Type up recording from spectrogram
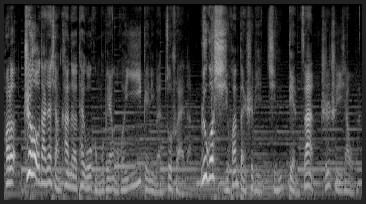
好了，之后大家想看的泰国恐怖片，我会一一给你们做出来的。如果喜欢本视频，请点赞支持一下我吧。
